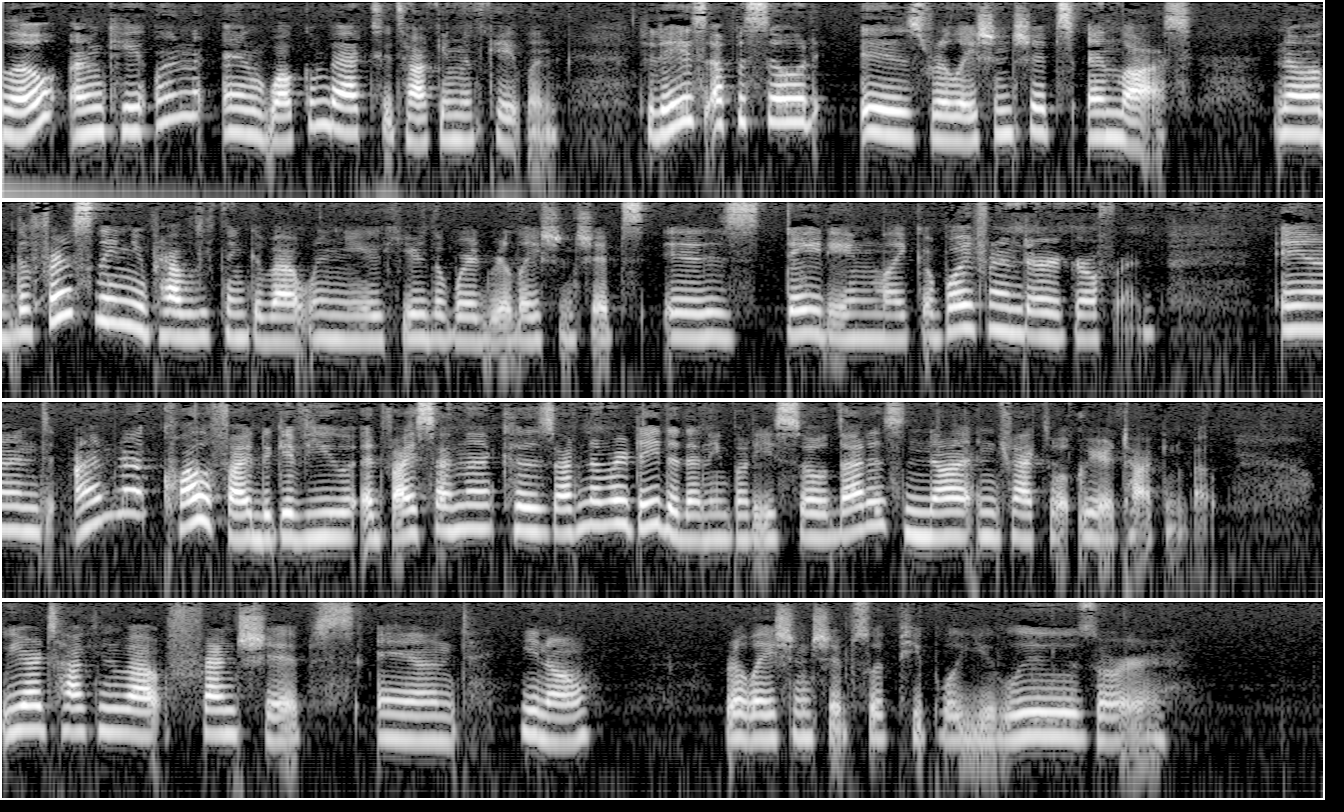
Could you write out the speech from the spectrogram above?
Hello, I'm Caitlin, and welcome back to Talking with Caitlin. Today's episode is relationships and loss. Now, the first thing you probably think about when you hear the word relationships is dating, like a boyfriend or a girlfriend. And I'm not qualified to give you advice on that because I've never dated anybody, so that is not, in fact, what we are talking about. We are talking about friendships and, you know, relationships with people you lose or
